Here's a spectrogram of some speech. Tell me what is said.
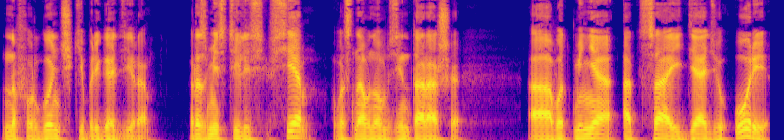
на фургончике бригадира. Разместились все, в основном Зинтараши, а вот меня, отца и дядю Ори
